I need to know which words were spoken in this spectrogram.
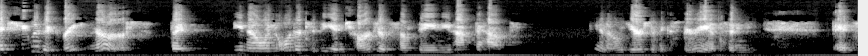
and she was a great nurse, but you know, in order to be in charge of something, you have to have you know years of experience, and it's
